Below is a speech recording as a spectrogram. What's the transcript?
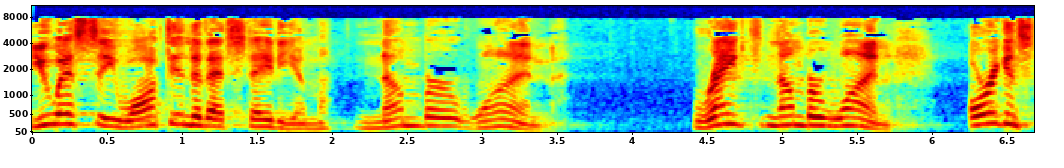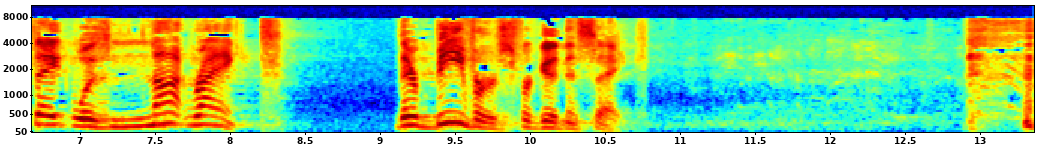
USC walked into that stadium number one, ranked number one. Oregon State was not ranked. They're beavers, for goodness sake.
